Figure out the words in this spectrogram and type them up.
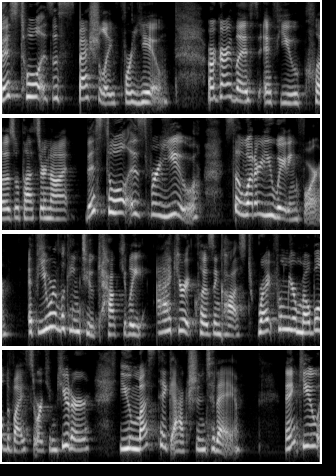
this tool is especially for you. Regardless if you close with us or not, this tool is for you. So what are you waiting for? If you are looking to calculate accurate closing costs right from your mobile device or computer, you must take action today. Thank you,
